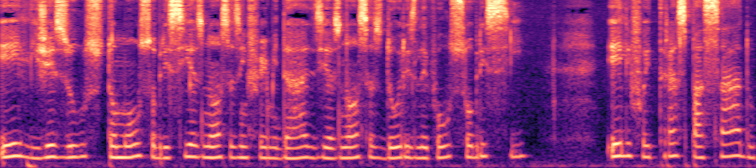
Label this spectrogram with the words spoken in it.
ele, Jesus, tomou sobre si as nossas enfermidades e as nossas dores levou sobre si. Ele foi traspassado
